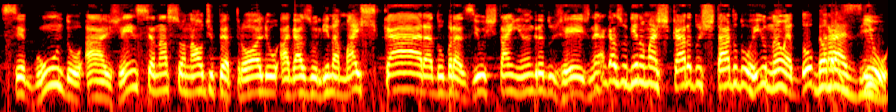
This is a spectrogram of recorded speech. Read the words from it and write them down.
segundo a Agência Nacional de Petróleo, a gasolina mais cara do Brasil está em Angra dos Reis, né? A gasolina mais cara do estado do Rio, não, é do, do Brasil. Brasil.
